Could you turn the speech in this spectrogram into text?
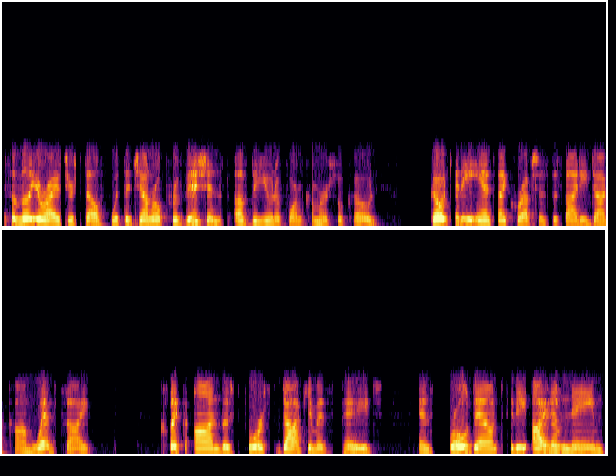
to familiarize yourself with the general provisions of the Uniform Commercial Code, go to the anticorruptionsociety.com website, click on the Source Documents page, and scroll down to the item named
